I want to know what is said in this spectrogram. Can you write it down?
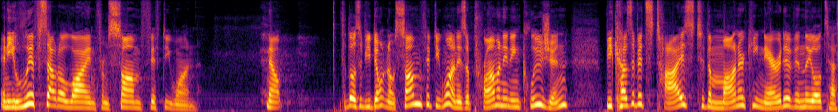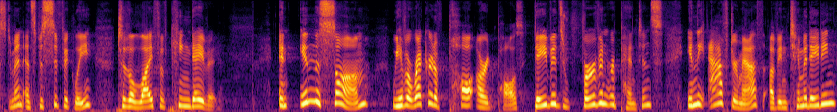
and he lifts out a line from Psalm 51. Now, for those of you who don't know, Psalm 51 is a prominent inclusion because of its ties to the monarchy narrative in the Old Testament and specifically to the life of King David. And in the psalm, we have a record of Paul, Paul's, David's fervent repentance in the aftermath of intimidating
